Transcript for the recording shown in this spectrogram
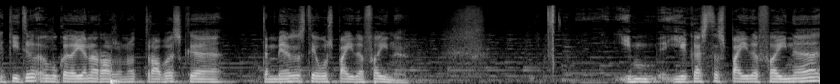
aquí el que deia la Rosa no? Et trobes que també és el teu espai de feina. I, i aquest espai de feina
